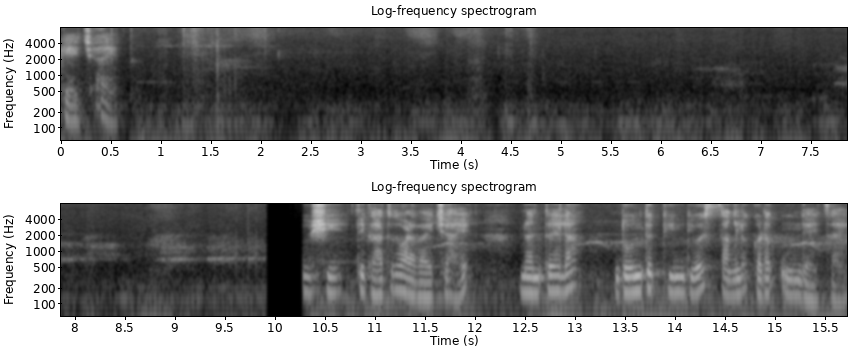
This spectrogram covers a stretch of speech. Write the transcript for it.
घ्यायचे आहेत. दिवशी ते घातच वाळवायचे आहेत. नंतर याला दोन ते तीन दिवस चांगलं कडक ऊन द्यायचं आहे.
